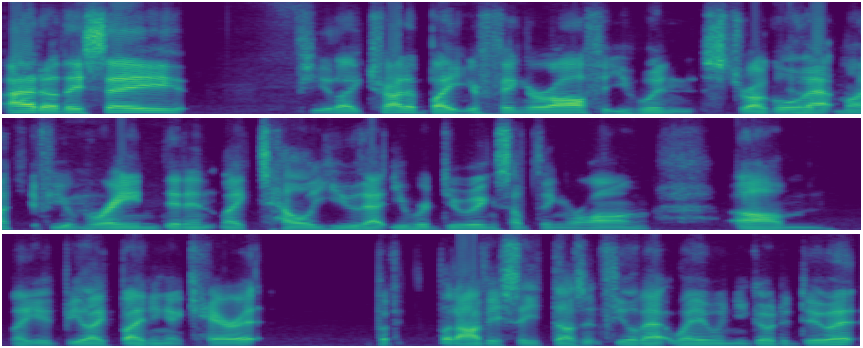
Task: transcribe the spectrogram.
I don't know. They say if you like try to bite your finger off, you wouldn't struggle Yeah. that much if your brain didn't like tell you that you were doing something wrong. Um, like it'd be like biting a carrot, but but obviously it doesn't feel that way when you go to do it.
